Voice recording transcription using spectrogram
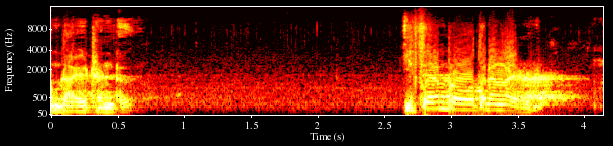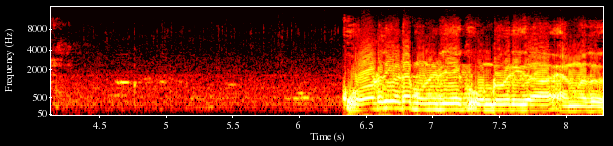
ഉണ്ടായിട്ടുണ്ട്. ഇത്തരം പ്രവർത്തനങ്ങൾ കോടതിയുടെ മുന്നിലേക്ക് കൊണ്ടുവരിക എന്നത്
